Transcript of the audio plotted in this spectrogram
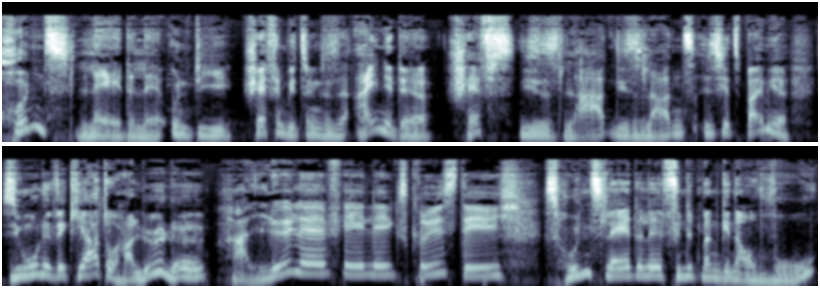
nämlich Hundslädele. Und die Chefin beziehungsweise eine der Chefs dieses Laden, dieses Ladens ist jetzt bei mir. Simone Vecchiato. Hallöle. Hallöle, Felix. Grüß dich. Das Hundslädele findet man genau wo?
